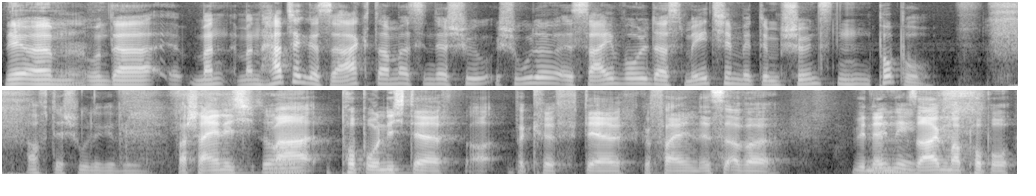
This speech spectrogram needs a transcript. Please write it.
Nee, ähm, ja. Und da, man, man hatte gesagt damals in der Schu Schule, es sei wohl das Mädchen mit dem schönsten Popo auf der Schule gewesen. Wahrscheinlich so. war Popo nicht der Begriff, der gefallen ist, aber wir nennen, nee, nee. sagen mal Popo.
